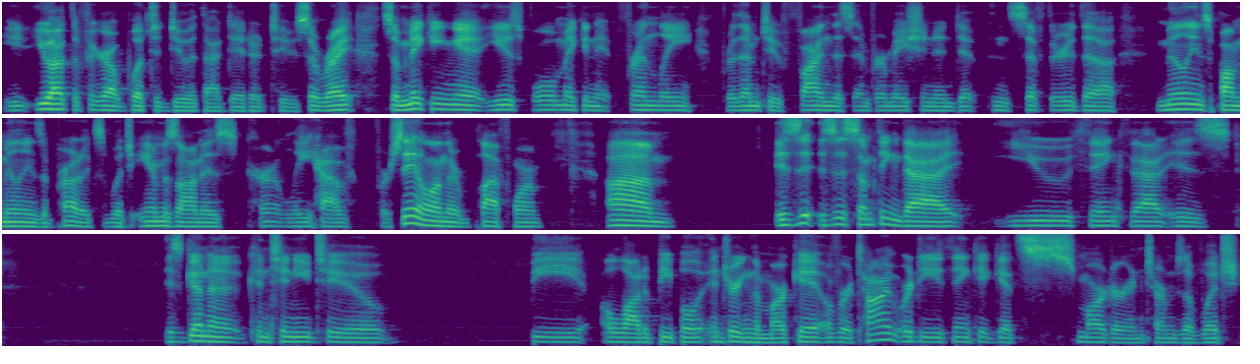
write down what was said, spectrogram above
you, you have to figure out what to do with that data too. So right so making it useful making it friendly for them to find this information and, dip, and sift through the millions upon millions of products which amazon is currently have for sale on their platform um is it is this something that you think that is is going to continue to be a lot of people entering the market over time? Or do you think it gets smarter in terms of which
